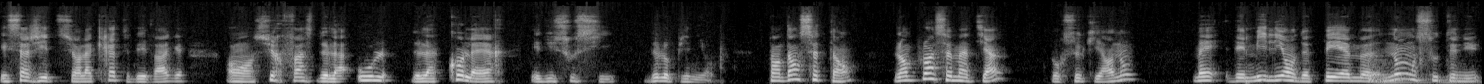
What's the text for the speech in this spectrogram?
et s'agite sur la crête des vagues en surface de la houle, de la colère et du souci de l'opinion. Pendant ce temps, l'emploi se maintient, pour ceux qui en ont, mais des millions de PME non soutenues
